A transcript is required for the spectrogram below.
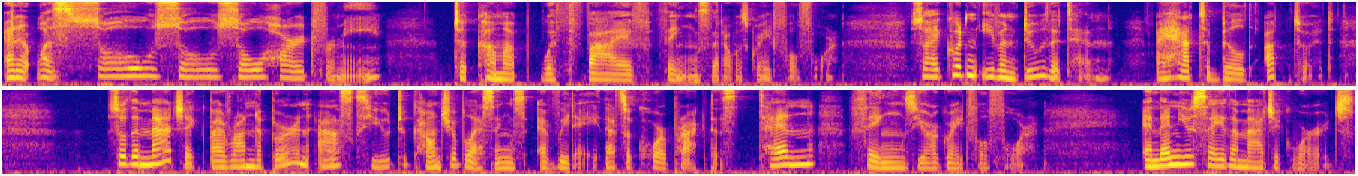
And it was so, so, so hard for me to come up with five things that I was grateful for. So I couldn't even do the 10. I had to build up to it. So, The Magic by Rhonda Byrne asks you to count your blessings every day. That's a core practice. 10 things you are grateful for. And then you say the magic words.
